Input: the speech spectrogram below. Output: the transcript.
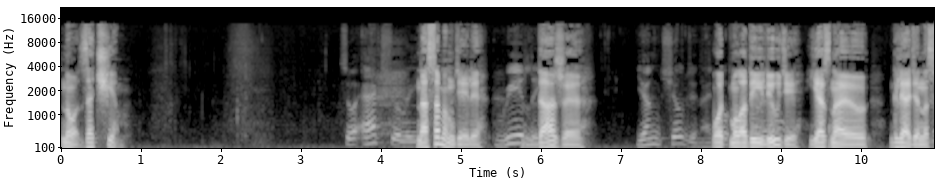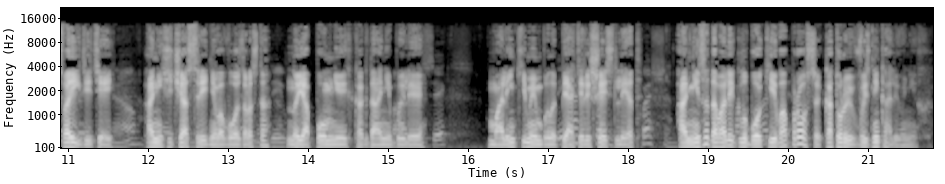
Но зачем? На самом деле, даже вот молодые люди, я знаю, глядя на своих детей, они сейчас среднего возраста, но я помню их, когда они были маленькими, им было пять или шесть лет, они задавали глубокие вопросы, которые возникали у них.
